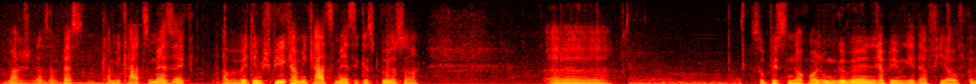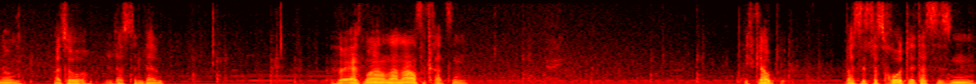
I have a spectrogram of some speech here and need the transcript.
Wie mache ich das am besten? Kamikaze-mäßig? Aber bei dem Spiel Kamikaze-mäßig ist böse. Äh, so ein bisschen nochmal umgewöhnen. Ich habe eben GTA 4 aufgenommen. Also Lost in Damp. So, erstmal an der Nase kratzen. Ich glaube, was ist das Rote? Das ist ein...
